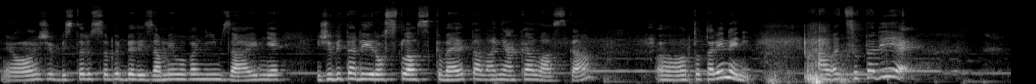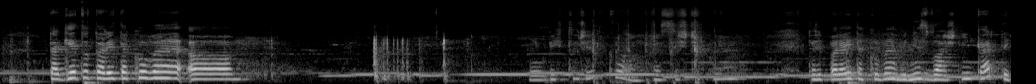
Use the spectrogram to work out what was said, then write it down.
jo? že byste do sebe byli zamilovaní vzájemně, že by tady rostla, skvétala nějaká láska. Uh, to tady není. Ale co tady je? Tak je to tady takové... Uh, jak bych to řekla? Já si ještě pojím. Tady padají takové hodně zvláštní karty.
